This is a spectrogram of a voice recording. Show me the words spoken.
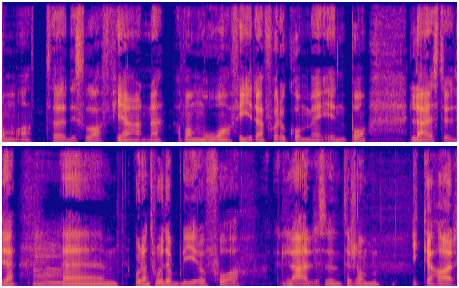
om at eh, de skal da fjerne at man må ha fire for å komme inn på lærerstudiet. Mm. Eh, hvordan tror du det blir å få lærerstudenter som ikke har,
